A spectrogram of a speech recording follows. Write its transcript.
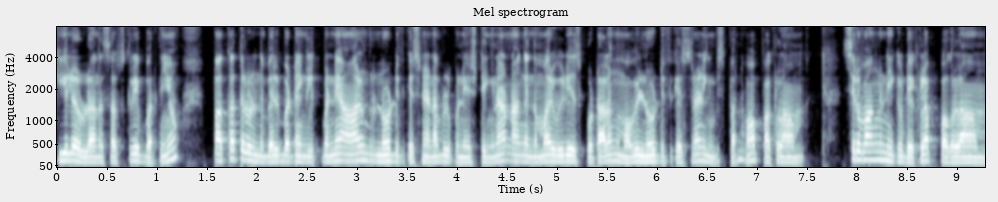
கீழே உள்ள அந்த சப்ஸ்கிரைப் பட்டனையும் பக்கத்தில் உள்ள பெல் பட்டன் கிளிக் பண்ணி ஆளுங்கிற நோட்டிஃபிகேஷன் எனபிள் பண்ணி வச்சிட்டிங்கன்னா நாங்கள் இந்த மாதிரி வீடியோஸ் போட்டாலும் உங்கள் மொபைல் நோட்டிஃபிகேஷனாக நீங்கள் மிஸ் பண்ணாமல் பார்க்கலாம். சரி வாங்க நீங்கள் வீடியோக்கெலாம் போகலாம்.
